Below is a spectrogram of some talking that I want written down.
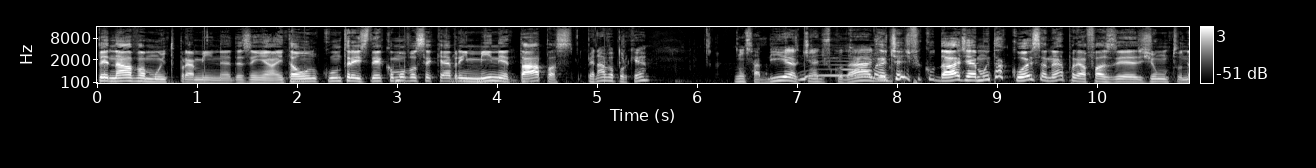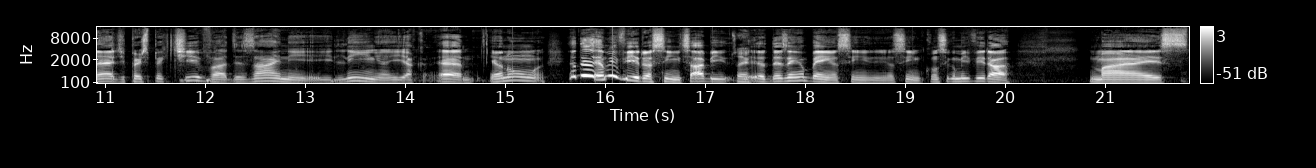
penava muito para mim, né, desenhar. Então com 3D, como você quebra em mini etapas, Penava por quê? Não sabia? Tinha dificuldade? eu tinha dificuldade, é muita coisa, né, para fazer junto, né, de perspectiva, design e linha e a- é, eu não, eu, de- eu me viro assim, sabe? Sei. Eu desenho bem, assim, assim, consigo me virar, mas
